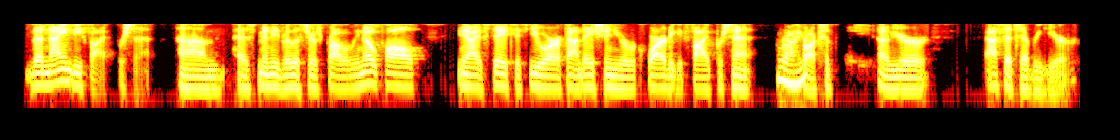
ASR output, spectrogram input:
the 95%. Um, as many of your listeners probably know, Paul, the United States, if you are a foundation, you're required to get 5% right. approximately of your assets every year.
